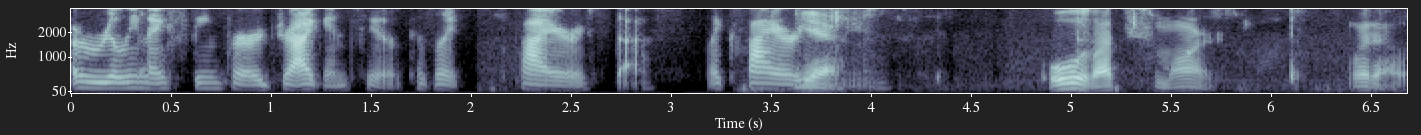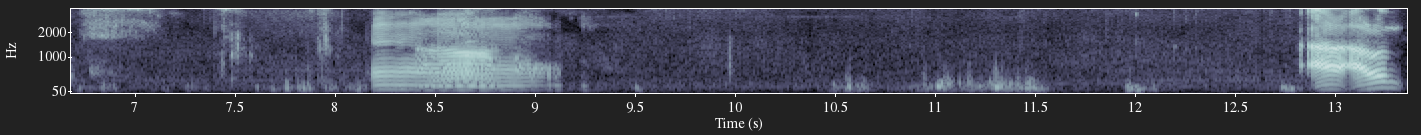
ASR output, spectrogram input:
a really nice theme for our dragon too, because like fire stuff, like fire Yeah. things. Oh, that's smart. What else? Uh, Um, I, I don't.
